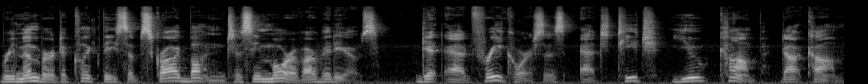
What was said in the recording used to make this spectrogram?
Remember to click the subscribe button to see more of our videos. Get ad-free courses at teachucomp.com.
